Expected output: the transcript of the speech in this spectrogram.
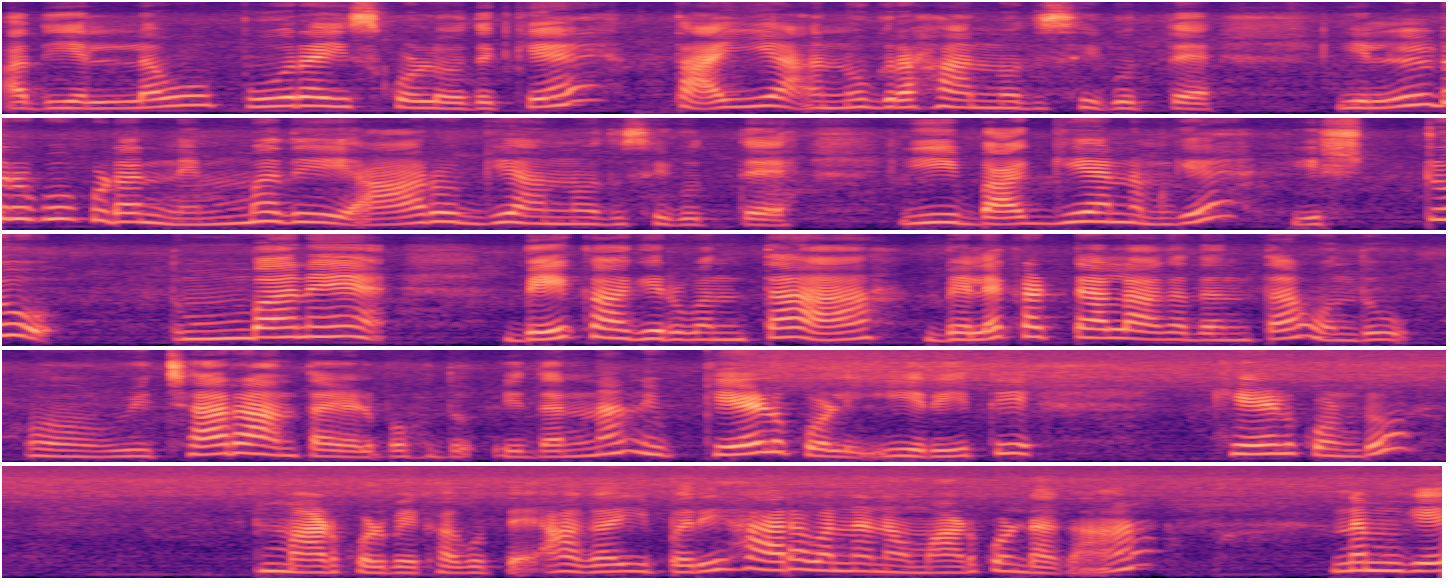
ಅದು ಎಲ್ಲವೂ ಪೂರೈಸ್ಕೊಳ್ಳೋದಕ್ಕೆ ತಾಯಿಯ ಅನುಗ್ರಹ ಅನ್ನೋದು ಸಿಗುತ್ತೆ. ಎಲ್ರಿಗೂ ಕೂಡ ನೆಮ್ಮದಿ, ಆರೋಗ್ಯ ಅನ್ನೋದು ಸಿಗುತ್ತೆ. ಈ ಭಾಗ್ಯ ನಮಗೆ ಎಷ್ಟು ತುಂಬಾ ಬೇಕಾಗಿರುವಂಥ ಬೆಲೆ ಕಟ್ಟಲಾಗದಂಥ ಒಂದು ವಿಚಾರ ಅಂತ ಹೇಳ್ಬಹುದು. ಇದನ್ನು ನೀವು ಕೇಳಿಕೊಳ್ಳಿ. ಈ ರೀತಿ ಕೇಳಿಕೊಂಡು ಮಾಡ್ಕೊಳ್ಬೇಕಾಗುತ್ತೆ. ಆಗ ಈ ಪರಿಹಾರವನ್ನು ನಾವು ಮಾಡಿಕೊಂಡಾಗ ನಮಗೆ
